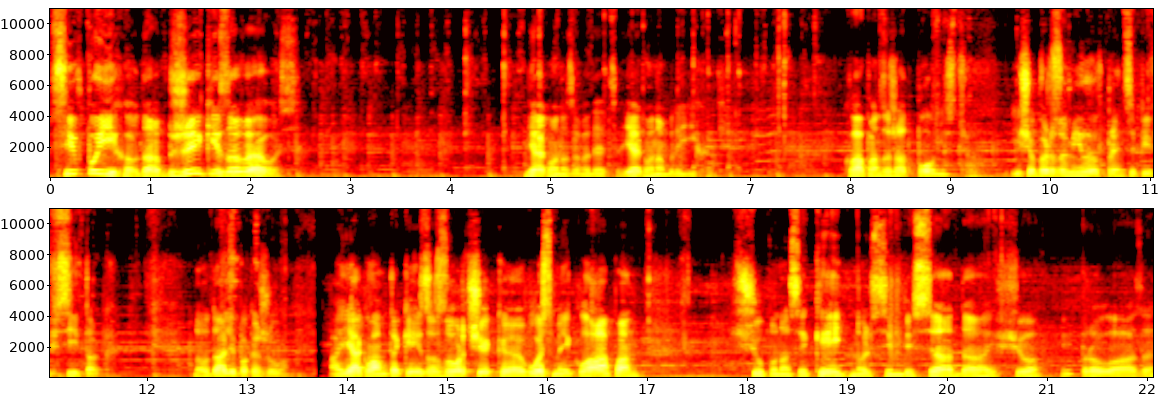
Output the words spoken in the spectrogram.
Сів поїхав, да? Бжик і завелось. Як вона заведеться? Як вона буде їхати? Клапан зажат повністю. І щоб ви розуміли, в принципі, всі так. Ну, далі покажу вам. А як вам такий зазорчик? Е, Восьмий клапан. Щуп у нас який? 0,70, да, і що? І пролазить.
